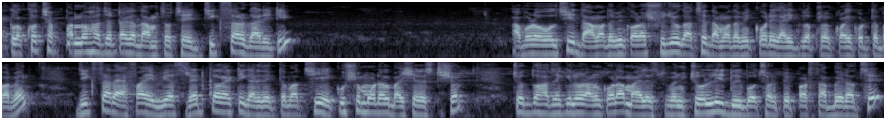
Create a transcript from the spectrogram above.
এক লক্ষ ছাপ্পান্ন হাজার টাকা দাম হচ্ছে জিক্সার গাড়িটি। আবারও বলছি, দামাদামি করার সুযোগ আছে। দামাদামি করে গাড়িগুলো আপনারা ক্রয় করতে পারবেন। Gixxer FI ABS red colour একটি গাড়ি দেখতে পাচ্ছি। একুশশো মডেল বাইশের স্টেশন চোদ্দ হাজার কিলো রান করা মাইলেজ পাবেন চল্লিশ, দুই বছর পেপার সাবমিট আছে।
